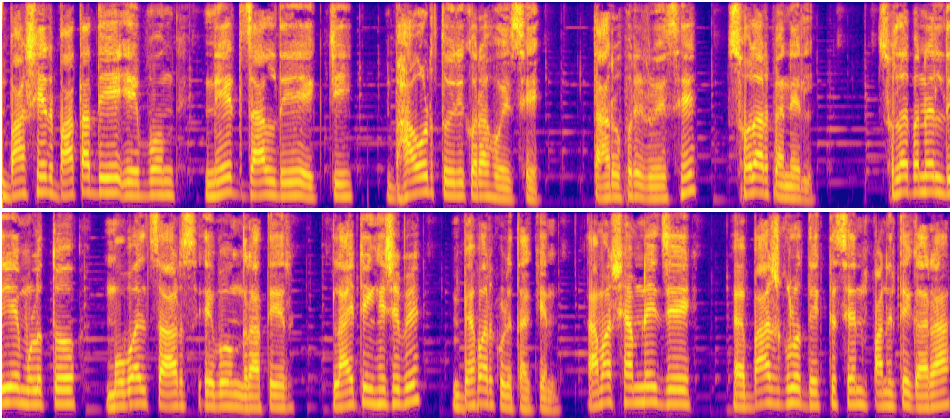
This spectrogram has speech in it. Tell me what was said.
বাঁশের বাতা দিয়ে এবং নেট জাল দিয়ে একটি ভাওর তৈরি করা হয়েছে। তার উপরে রয়েছে সোলার প্যানেল। সোলার প্যানেল দিয়ে মূলত মোবাইল চার্জ এবং রাতের লাইটিং হিসেবে ব্যবহার করে থাকেন। আমার সামনেই যে বাঁশগুলো দেখতেছেন পানিতে গাড়া,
